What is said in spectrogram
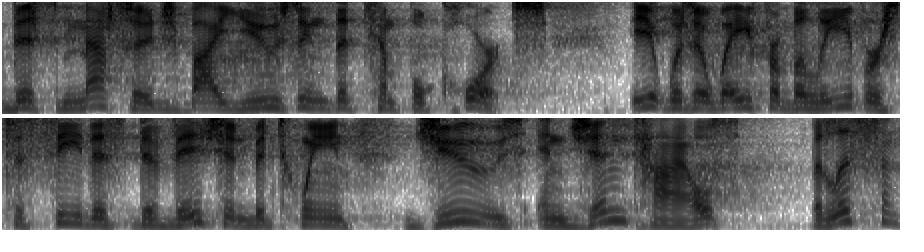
this message by using the temple courts. It was a way for believers to see this division between Jews and Gentiles. But listen,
